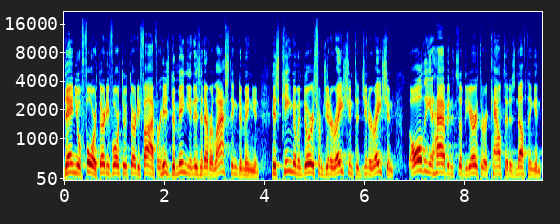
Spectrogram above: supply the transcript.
Daniel 4, 34 through 35. For his dominion is an everlasting dominion. His kingdom endures from generation to generation. All the inhabitants of the earth are accounted as nothing, and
